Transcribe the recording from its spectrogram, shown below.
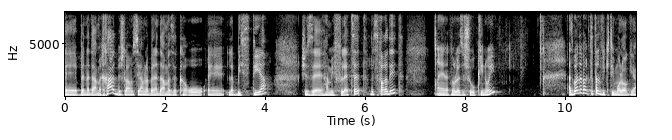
אה, בן אדם אחד, בשלב מסוים לבן אדם הזה קראו לביסטיה, שזה המפלצת בספרדית, נתנו לו איזשהו כינוי. אז בואו נדבר קצת על ויקטימולוגיה.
